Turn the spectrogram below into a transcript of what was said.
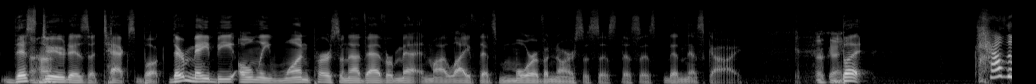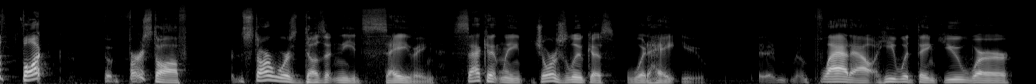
this Uh-huh. dude is a textbook there may be only one person i've ever met in my life that's more of a narcissist this is, than this guy okay. but how the fuck? First off, Star Wars doesn't need saving. Secondly, George Lucas would hate you. Flat out, he would think you were.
